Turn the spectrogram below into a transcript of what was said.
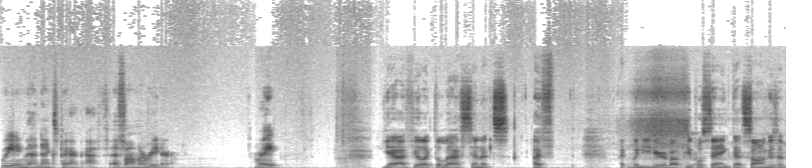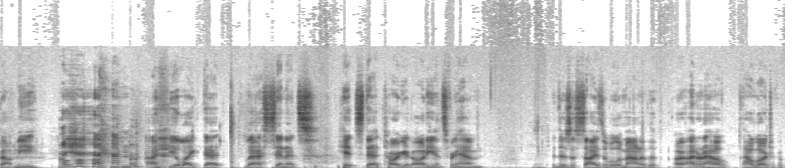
reading that next paragraph if I'm a reader. Right? Yeah, I feel like the last sentence. I, f- when you hear about people saying that song is about me, I feel like that last sentence hits that target audience for him. There's a sizable amount of the. I don't know how how large of a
